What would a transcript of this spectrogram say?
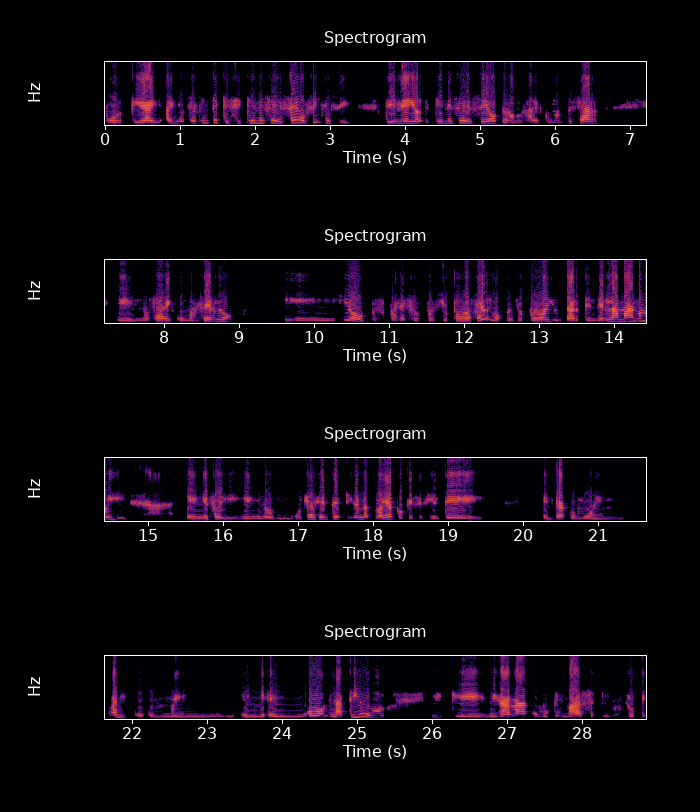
porque hay, hay mucha gente que sí tiene ese deseo, fíjese, tiene, tiene ese deseo, pero no sabe cómo empezar, eh, no sabe cómo hacerlo. Y yo, pues para eso, pues yo puedo hacerlo, pues yo puedo ayudar, tender la mano y en eso, y, en mucha gente tira la toalla porque se siente, entra como en pánico, como en, en, en modo negativo, y que le gana como que más lo que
